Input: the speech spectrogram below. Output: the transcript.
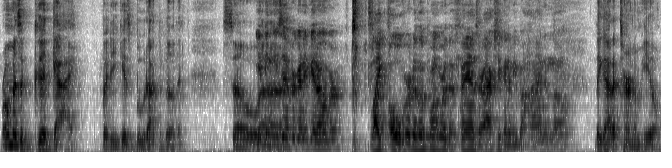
Roman's a good guy, but he gets booed out the building. So You think he's uh, ever gonna get over? Like over to the point where the fans are actually gonna be behind him though? they got to turn him heel.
